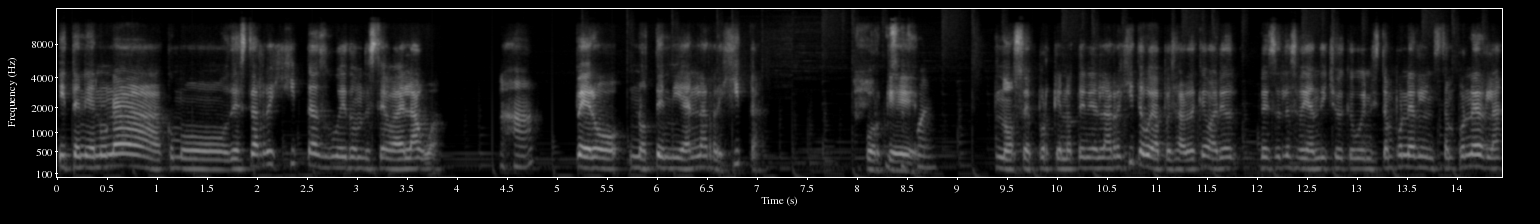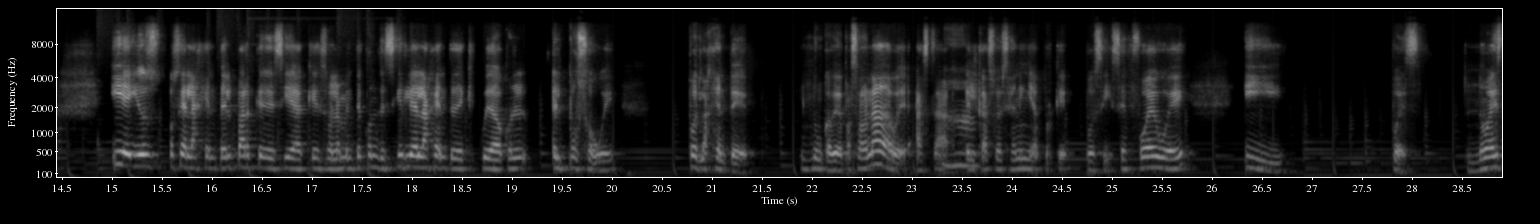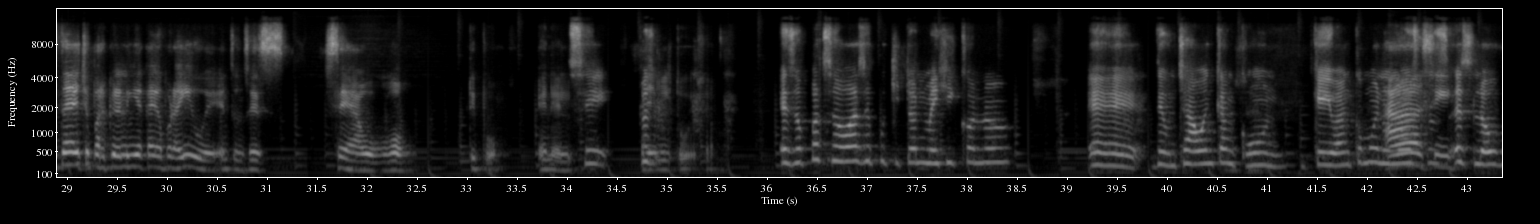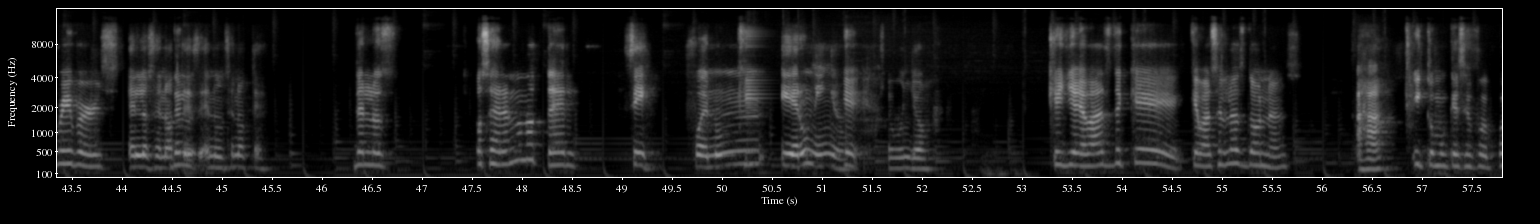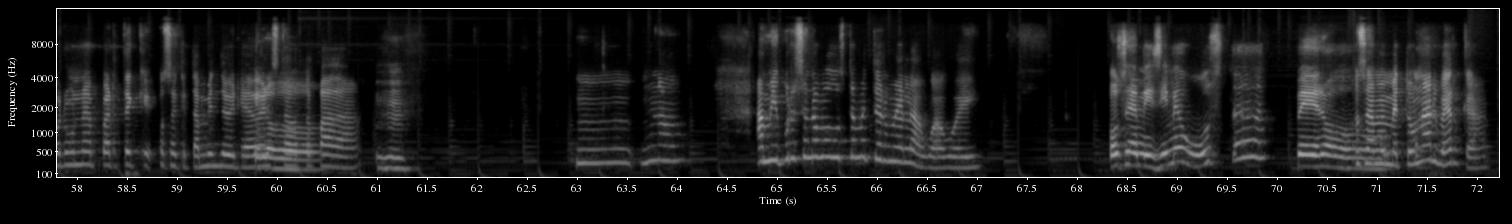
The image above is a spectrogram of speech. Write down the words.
y tenían una como de estas rejitas, güey, donde se va el agua, Ajá. pero no tenían la rejita. Porque fue. no sé por qué no tenían la rejita, güey, a pesar de que varias veces les habían dicho que, güey, necesitan ponerla, necesitan ponerla. Y ellos, o sea, la gente del parque decía que solamente con decirle a la gente de que cuidado con el, el pozo, güey, pues la gente nunca había pasado nada, güey, hasta Ajá. el caso de esa niña, porque pues sí, se fue, güey, y pues no está hecho para que una niña caiga por ahí, güey, entonces se ahogó, tipo, en el, Sí. Pues en el tubo. eso pasó hace poquito en México, ¿no? Eh, de un chavo en Cancún que iban como en uno Ah, sí. slow rivers En los cenotes, en un cenote. de los. O sea, era en un hotel Sí, fue en un... ¿Qué? Y era un niño, según yo. que llevas de que, que vas en las donas Ajá. y como que se fue por una parte que, o sea, que también debería haber estado tapada. Mm, no. A mí por eso no me gusta meterme al agua, güey. O sea, a mí sí me gusta, pero... O sea, me meto a una alberca.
